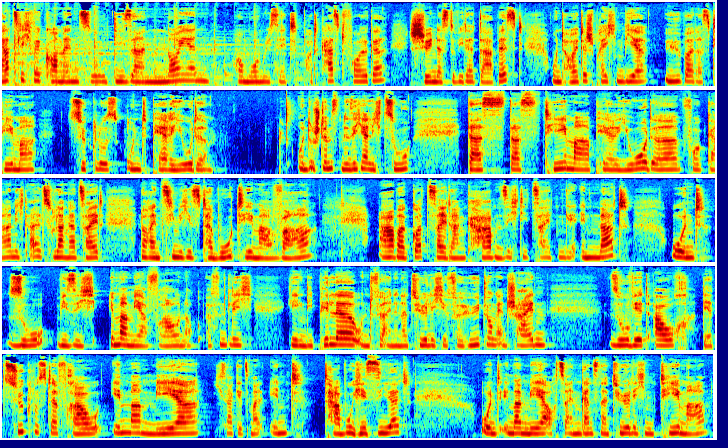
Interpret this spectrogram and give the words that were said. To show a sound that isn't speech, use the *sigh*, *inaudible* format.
Herzlich willkommen zu dieser neuen Hormon Reset Podcast Folge. Schön, dass du wieder da bist. Und heute sprechen wir über das Thema Zyklus und Periode. Und du stimmst mir sicherlich zu, dass das Thema Periode vor gar nicht allzu langer Zeit noch ein ziemliches Tabuthema war. Aber Gott sei Dank haben sich die Zeiten geändert und so wie sich immer mehr Frauen auch öffentlich gegen die Pille und für eine natürliche Verhütung entscheiden, so wird auch der Zyklus der Frau immer mehr, ich sage jetzt mal, enttabuisiert und immer mehr auch zu einem ganz natürlichen Thema,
